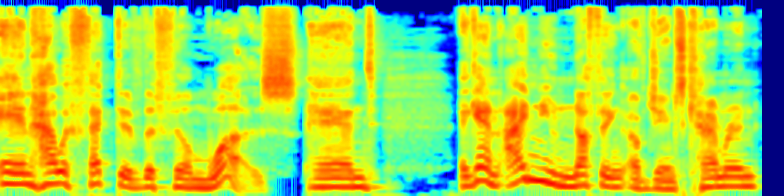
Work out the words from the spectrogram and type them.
and how effective the film was. And again, I knew nothing of James Cameron.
